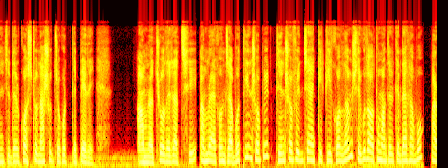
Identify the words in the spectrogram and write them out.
নিজেদের কষ্ট না সহ্য করতে পেরে। আমরা চলে যাচ্ছি। আমরা এখন যাব তিনশো ফিট তিনশো ফিট যে কি কি করলাম সেগুলো তোমাদেরকে দেখাবো। আর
